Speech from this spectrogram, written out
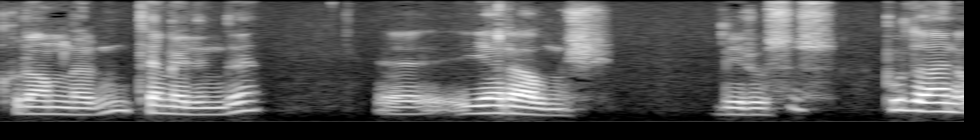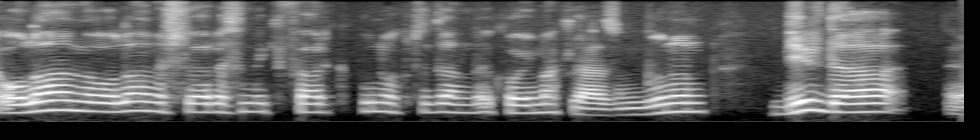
kuramlarının temelinde e, yer almış bir husus. Burada hani olağan ve olağanüstü arasındaki farkı bu noktadan da koymak lazım. Bunun bir daha e,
